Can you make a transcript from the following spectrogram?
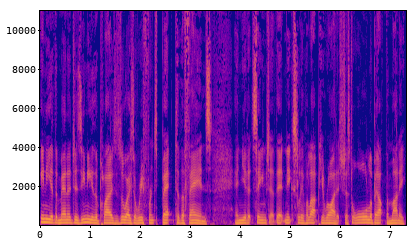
any of the managers, any of the players, there's always a reference back to the fans. And yet it seems at that next level up, you're right, it's just all about the money.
